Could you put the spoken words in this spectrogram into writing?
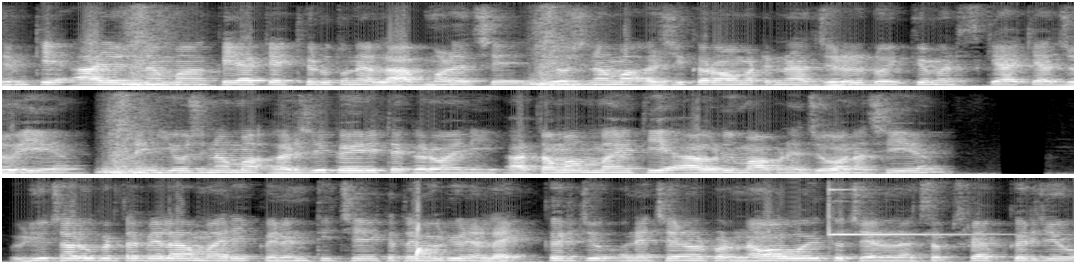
જેમ કે આ યોજનામાં કયા કયા ખેડૂતોને લાભ મળે છે, યોજનામાં અરજી કરવા માટેના જરૂરી ડોક્યુમેન્ટ્સ કયા ક્યાં જોઈએ અને યોજનામાં અરજી કઈ રીતે કરવાની, આ તમામ માહિતી આ વિડીયોમાં આપણે જોવાના છીએ. વીડિયો ચાલુ કરતા પહેલા મારી એક વિનંતી છે કે તમે વિડીયોને લાઈક કરજો અને ચેનલ પર નવા હોય તો ચેનલને સબસ્ક્રાઇબ કરજો.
